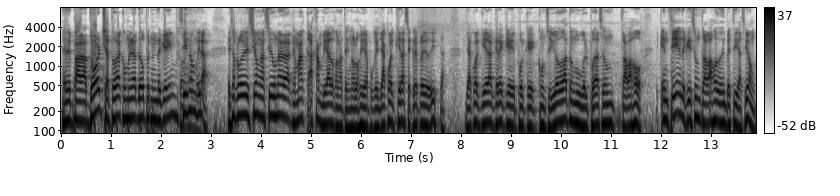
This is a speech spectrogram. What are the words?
Eh, para Dorch, a toda la comunidad de Open in the Game. Sí, no, mira, esa progresión ha sido una de las que más ha cambiado con la tecnología, porque ya cualquiera se cree periodista. Ya cualquiera cree que porque consiguió datos en Google puede hacer un trabajo, que entiende que hizo un trabajo de investigación.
